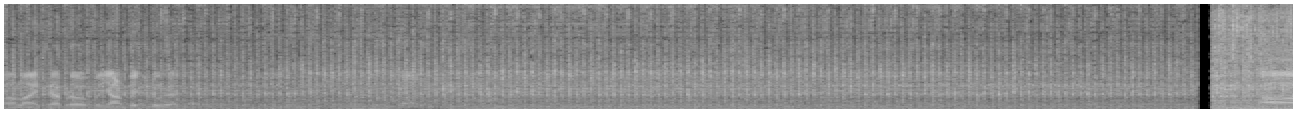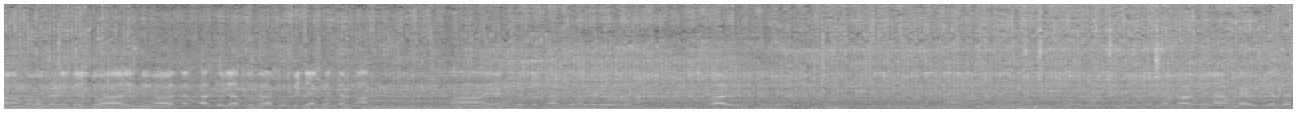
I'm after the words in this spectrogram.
હાલો, અહીંથી આપણે બિયાણ બેટલું છે હા તો ઓલરેડી કહીશું આ રીતે જતું હતું આપણું બીજા ખેતરમાં. એક ખેતર આપણે ઓલરેડી હતું ખેતર આપણે આવી ખેતર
